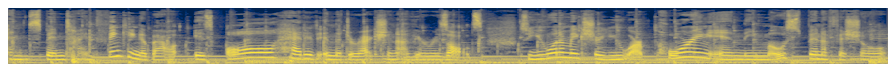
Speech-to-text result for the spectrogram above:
and spend time thinking about is all headed in the direction of your results. So you want to make sure you are pouring in the most beneficial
